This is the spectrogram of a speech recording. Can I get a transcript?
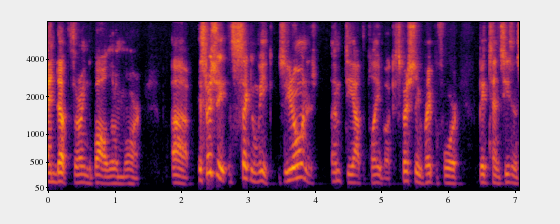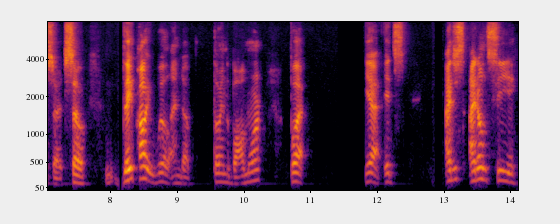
end up throwing the ball a little more, uh, especially the second week. So you don't want to empty out the playbook, especially right before Big Ten season starts. So they probably will end up throwing the ball more. But yeah, it's I just I don't see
